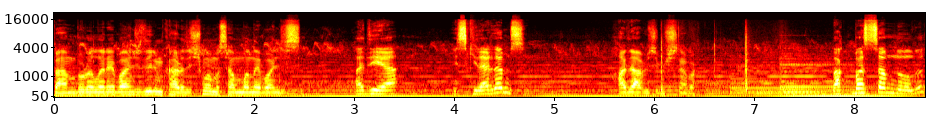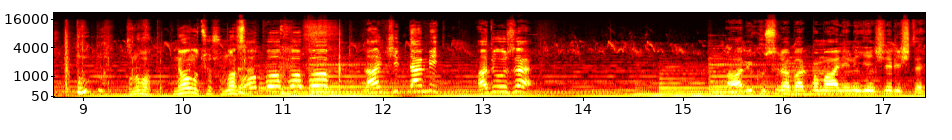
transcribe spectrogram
Ben buralara yabancı değilim kardeşim ama sen bana yabancısın. Hadi ya, eskilerden misin? Hadi abicim işine bak. Bakmazsam ne olur? Buna bak. Ne anlatıyorsun lan sen? Hop hop hop hop. Lan çitlendik. Hadi uza. Abi kusura bakma mahallenin gençleri işte.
